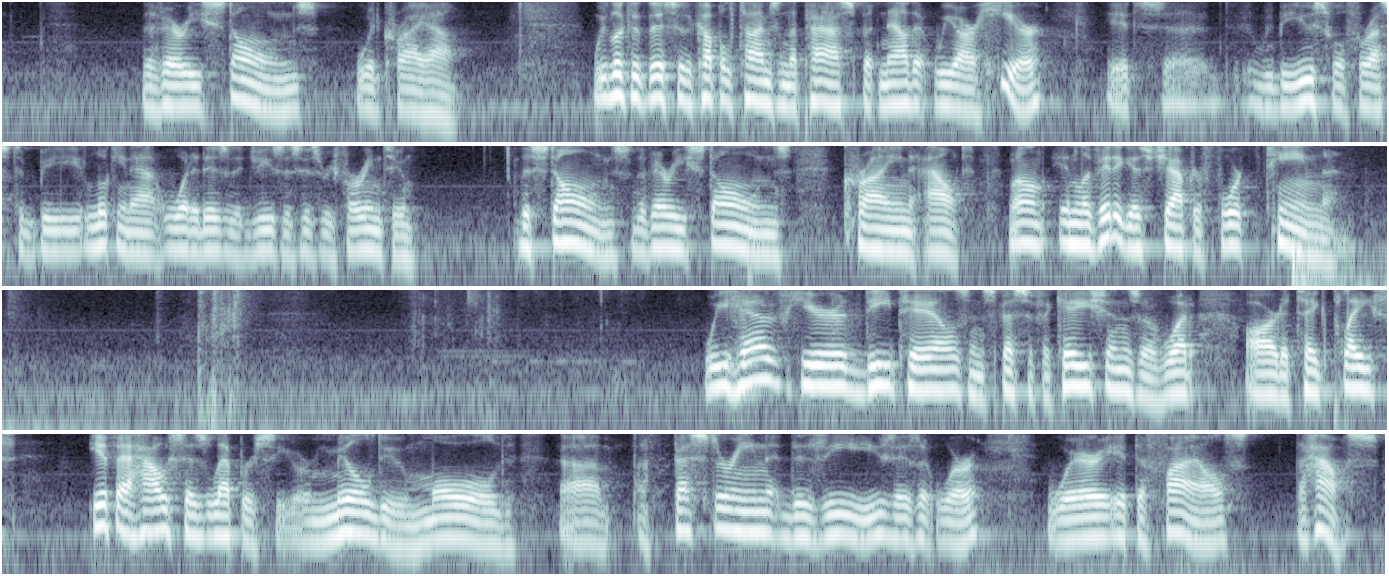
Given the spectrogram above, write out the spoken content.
The very stones would cry out. We looked at this a couple of times in the past, but now that we are here, it's, uh, it would be useful for us to be looking at what it is that Jesus is referring to. The stones, the very stones crying out. Well, in Leviticus chapter 14, we have here details and specifications of what are to take place if a house has leprosy or mildew, mold, uh, a festering disease, as it were, where it defiles the house.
